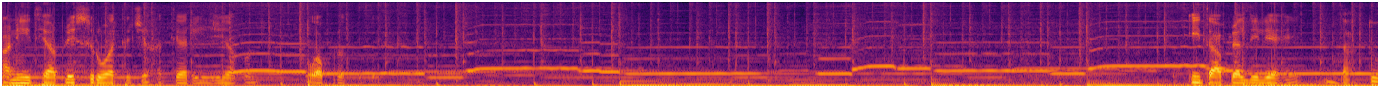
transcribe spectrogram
आणि इथे आपले सुरुवातीचे हत्यारे जी आपण वापरत होतो इथं आपल्याला दिली आहे. धातू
